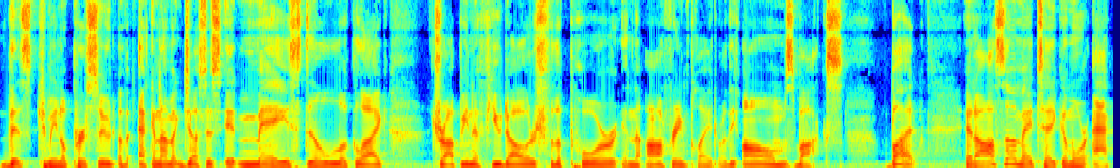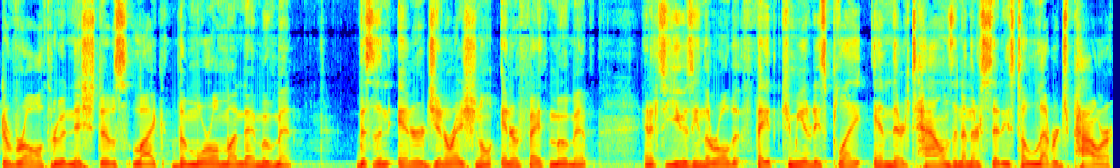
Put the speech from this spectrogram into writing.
this communal pursuit of economic justice, it may still look like dropping a few dollars for the poor in the offering plate or the alms box. But it also may take a more active role through initiatives like the Moral Monday movement. This is an intergenerational interfaith movement, and it's using the role that faith communities play in their towns and in their cities to leverage power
